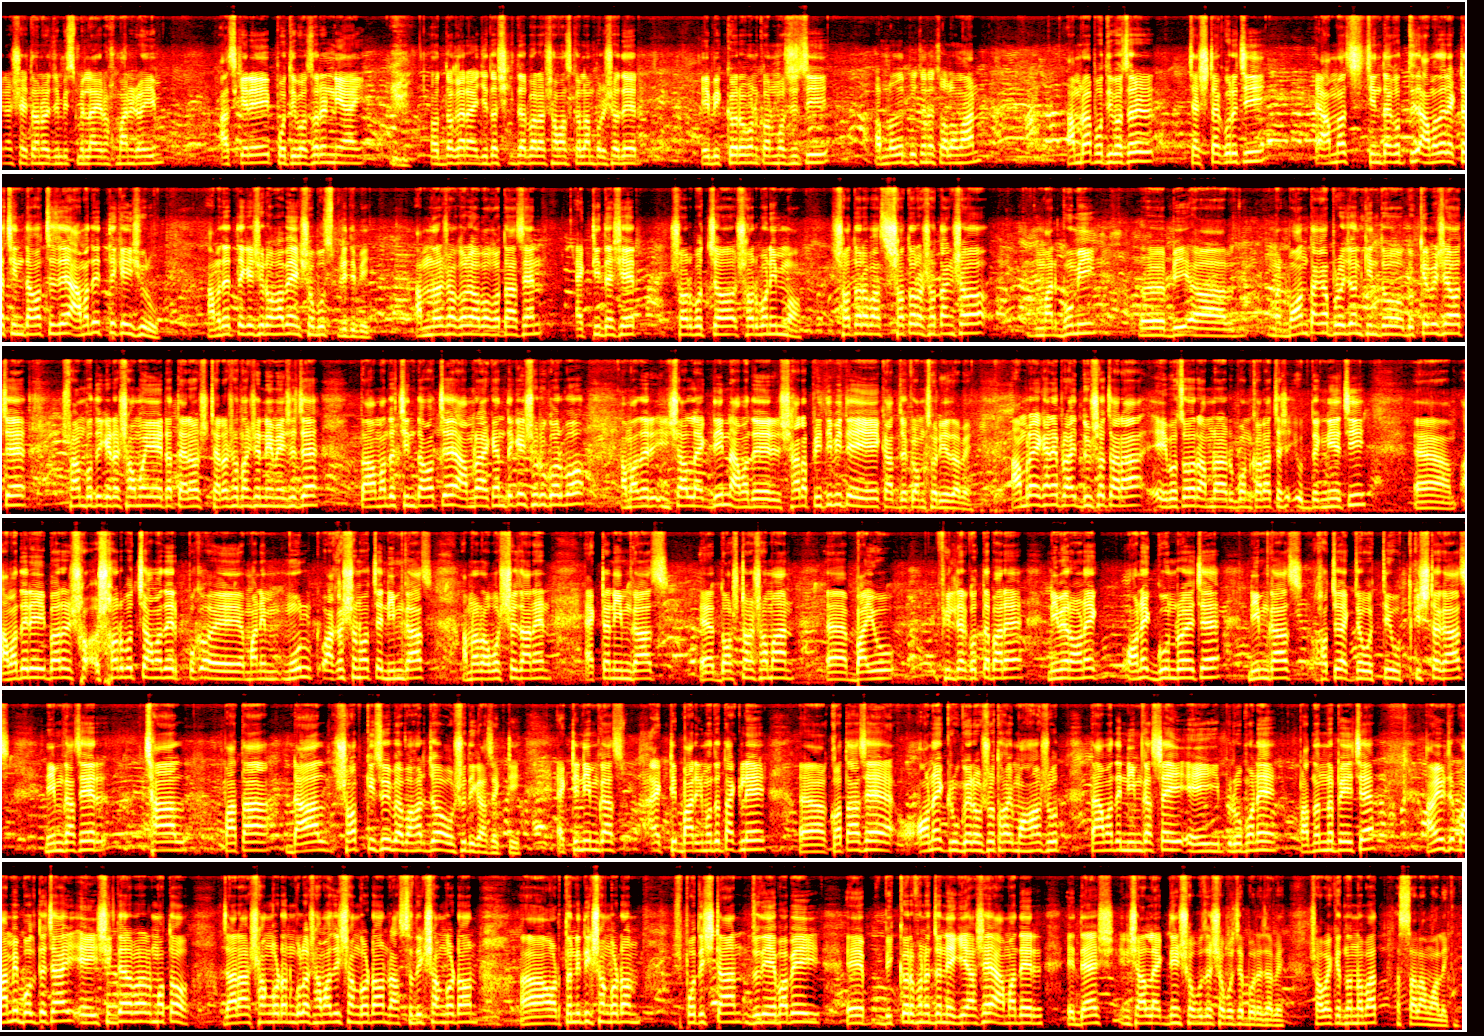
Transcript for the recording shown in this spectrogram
শৈতান রাজিম বিসমিল্লাহ রহমান রহিম। আজকের এই প্রতি বছরের ন্যায় অধ্যকার আয়োজিত শিকদারপাড়া সমাজ কল্যাণ পরিষদের এই বৃক্ষরোপণ কর্মসূচি আপনাদের পিছনে চলমান। আমরা প্রতি বছরের চেষ্টা করেছি, আমরা চিন্তা করতে, আমাদের একটা চিন্তা হচ্ছে যে আমাদের থেকেই শুরু। আমাদের থেকে শুরু হবে এই সবুজ পৃথিবী। আপনারা সকলে অবগত আছেন। একটি দেশের সর্বোচ্চ, সর্বনিম্ন সতেরো বা সতেরো শতাংশ মানে ভূমি মানে বন থাকা প্রয়োজন, কিন্তু দুঃখের বিষয় হচ্ছে সাম্প্রতিক এটা সময়ে এটা তেরো তেরো শতাংশে নেমে এসেছে। তা আমাদের চিন্তা হচ্ছে আমরা এখান থেকেই শুরু করব। আমাদের ইনশাল্লাহ একদিন আমাদের সারা পৃথিবীতে এই কার্যক্রম ছড়িয়ে যাবে। আমরা এখানে প্রায় দুশো চারা এই বছর আমরা রোপণ করার উদ্যোগ নিয়েছি। আমাদের এইবারের সর্বোচ্চ আমাদের মানে মূল আকর্ষণ হচ্ছে নিম গাছ। আপনারা অবশ্যই জানেন, একটা নিম গাছ দশ টন সমান বায়ু ফিল্টার করতে পারে। নিমের অনেক অনেক গুণ রয়েছে। নিম গাছ হচ্ছে একটা অতি উৎকৃষ্ট গাছ। নিম গাছের ছাল, পাতা, ডাল সব কিছুই ব্যবহার্য ঔষধি গাছ একটি। একটি নিম গাছ একটি বাড়ির মধ্যে থাকলে কথা আছে, অনেক রোগের ওষুধ হয়, মহা তা আমাদের নিম গাছটাই এই রোপণে প্রাধান্য পেয়েছে। আমি আমি বলতে চাই, এই শিকদারবার মতো যারা সংগঠনগুলো, সামাজিক সংগঠন, রাজনৈতিক সংগঠন অর্থনৈতিক সংগঠন, প্রতিষ্ঠান যদি এভাবেই বৃক্ষরোপণের জন্য এগিয়ে আসে, আমাদের এই দেশ ইনশাল্লাহ একদিন সবুজে সবুজে ভরে যাবে। সবাইকে ধন্যবাদ। আসসালামু আলাইকুম।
